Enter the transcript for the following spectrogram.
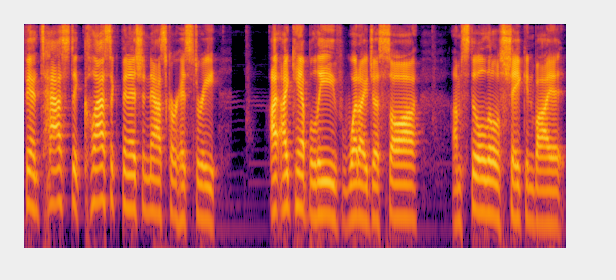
fantastic classic finish in NASCAR history. I, I can't believe what I just saw. I'm still a little shaken by it.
